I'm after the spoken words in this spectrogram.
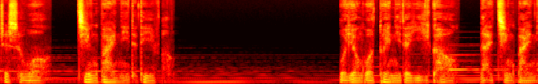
这是我敬拜你的地方。我用我对你的依靠来敬拜你。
